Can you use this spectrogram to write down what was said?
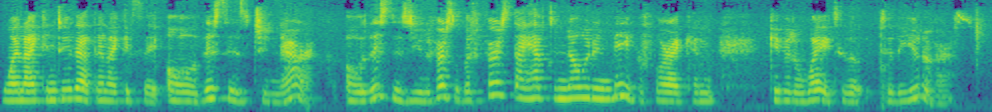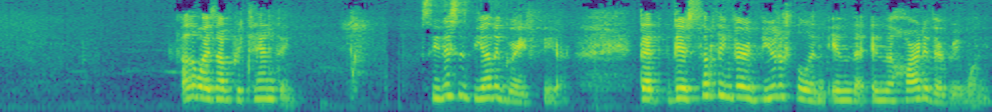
when I can do that, then I can say, "Oh, this is generic." Oh, this is universal. But first, I have to know it in me before I can give it away to the, to the universe. Otherwise, I'm pretending. See, this is the other great fear that there's something very beautiful in, in, the, in the heart of everyone,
